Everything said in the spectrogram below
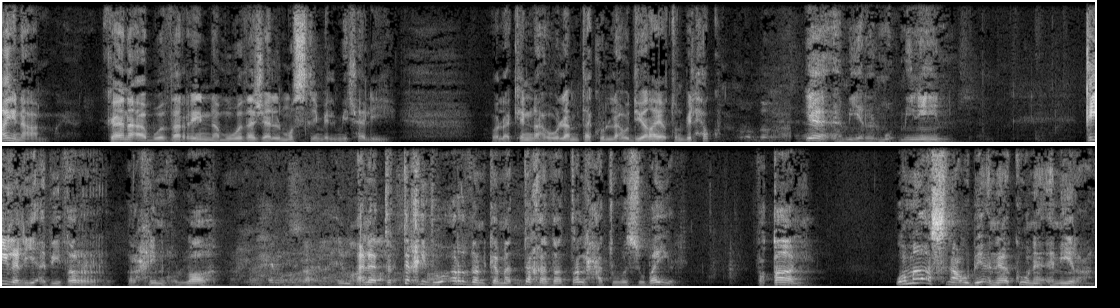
أي نعم كان أبو ذر نموذج المسلم المثالي ولكنه لم تكن له دراية بالحكم. يا أمير المؤمنين قيل لي أبي ذر رحمه الله ألا تتخذ أرضا كما اتخذ طلحة وسبير؟ فقال وما أصنع بأن أكون أميرا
